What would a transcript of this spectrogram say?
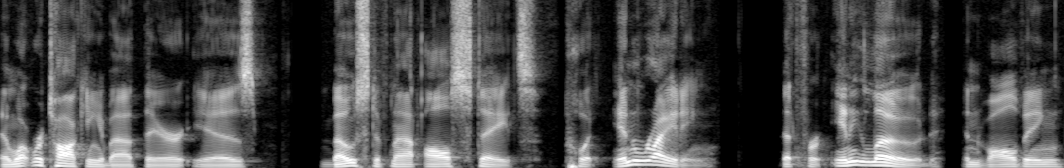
And what we're talking about there is most, if not all, states put in writing that for any load involving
